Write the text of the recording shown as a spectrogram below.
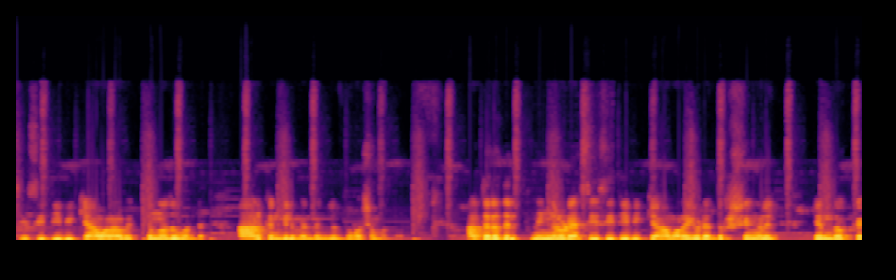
C C T V camera വെക്കുന്നത് കൊണ്ട് ആർക്കെങ്കിലും എന്തെങ്കിലും ദോഷമുണ്ടോ അത്തരത്തിൽ നിങ്ങളുടെ സി സി ടി വി ക്യാമറയുടെ ദൃശ്യങ്ങളിൽ എന്തൊക്കെ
